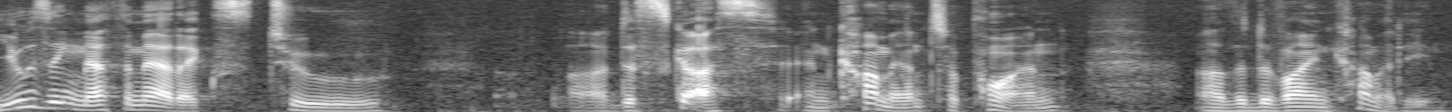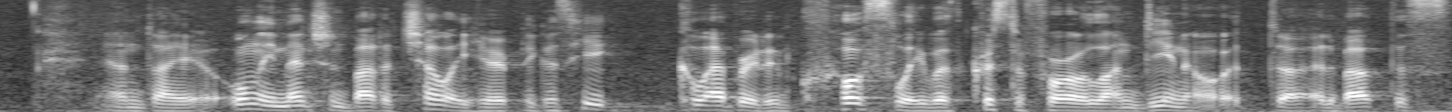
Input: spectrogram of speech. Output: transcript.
using mathematics to uh, discuss and comment upon uh, the Divine Comedy. And I only mentioned Botticelli here because he collaborated closely with Cristoforo Landino at, uh, at about this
